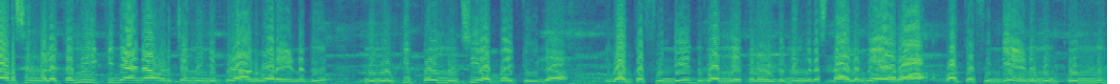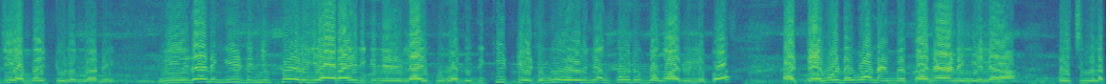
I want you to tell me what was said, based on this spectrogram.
തടസ്സങ്ങളൊക്കെ നീക്കി ഞാൻ അവിടെ ചെന്നപ്പോഴാണ് പറയണത് നിങ്ങൾക്ക് ഇപ്പൊ ഒന്നും ചെയ്യാൻ പറ്റൂല. വഖഫിന്റെ ഇത് വന്നേക്കണോണ്ട് നിങ്ങളുടെ സ്ഥലം വേറെ വഖഫിന്റെ ആണ് നിങ്ങൾക്ക് ഒന്നും ചെയ്യാൻ പറ്റൂല എന്ന് പറഞ്ഞു. വീടാണെങ്കിൽ ഇടിഞ്ഞ് പൊളിയാറായിരിക്കണേ. ലൈഫ് പദ്ധതി കിട്ടിയിട്ട് പോലും ഞങ്ങൾക്ക് ഒരു ഉപകാരമില്ല ഇപ്പൊ പട്ടയം കൊണ്ട് പണയം വെക്കാനാണെങ്കിലാ കൊച്ചുങ്ങളെ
